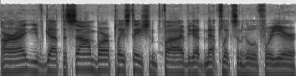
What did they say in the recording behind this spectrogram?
all right? You've got the soundbar, PlayStation 5. You got Netflix and Hulu for a year,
